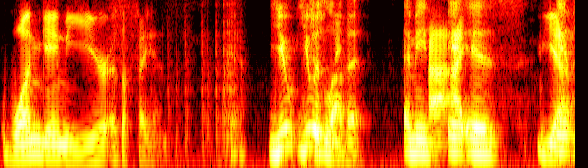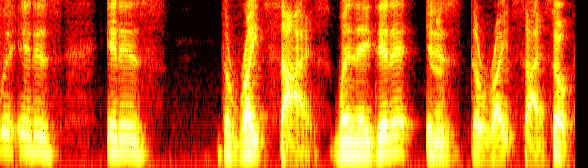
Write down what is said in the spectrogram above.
one game a year as a fan. You you Just would be- love it. I mean, I- it is. Yes. It, it is. It is the right size. When they did it, it is Yeah. the right size. So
